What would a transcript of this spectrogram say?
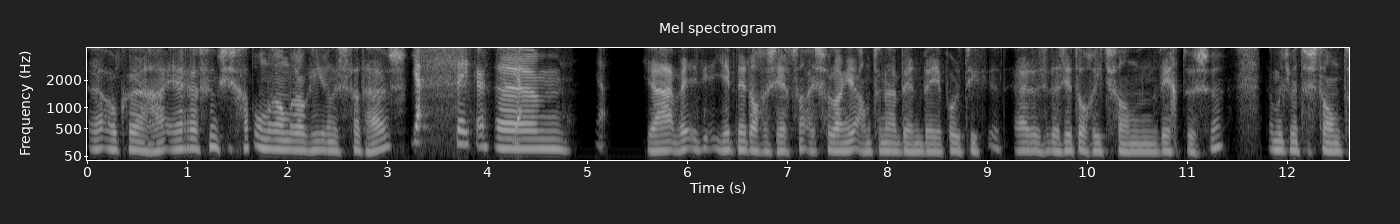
uh, ook HR-functies gehad, onder andere ook hier in het stadhuis. Ja, zeker. Um, ja. ja. je hebt net al gezegd, van, zolang je ambtenaar bent, ben je politiek. Ja, daar, zit toch iets van weg tussen. Daar moet je met de stand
